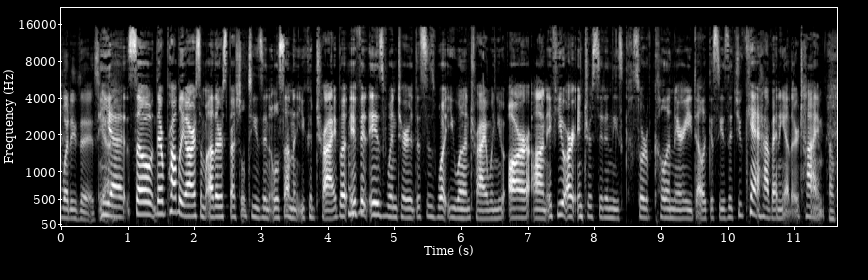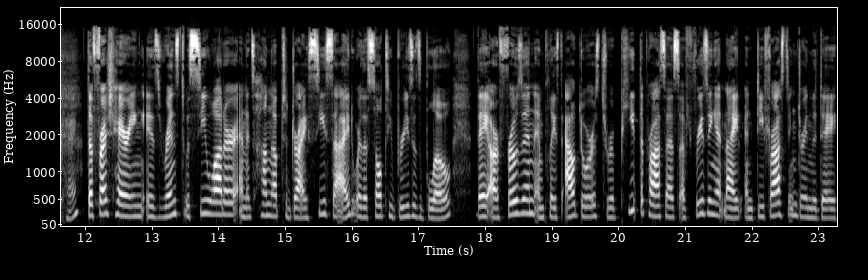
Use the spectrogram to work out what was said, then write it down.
what it is. Yeah. Yeah. so there probably are some other specialties in Ulsan that you could try, but if Mm-hmm. it is winter, this is what you want to try when you are on, if you are interested in these sort of culinary delicacies that you can't have any other time. Okay. The fresh herring is rinsed with seawater and it's hung up to dry seaside where the salty breezes blow. They are frozen and placed outdoors to repeat the process of freezing at night and defrosting during the day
